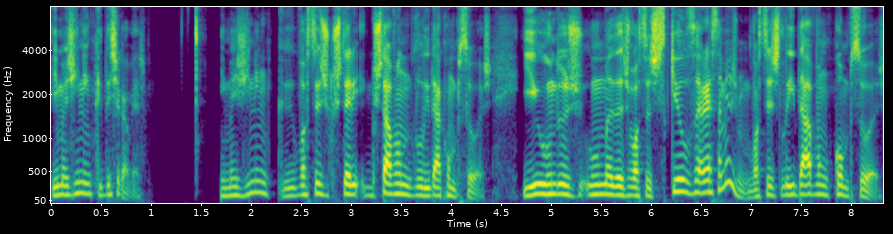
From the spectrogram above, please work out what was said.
imaginem que, deixa cá ver. Imaginem que vocês gostavam de lidar com pessoas e um dos, uma das vossas skills era essa mesmo. Vocês lidavam com pessoas,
